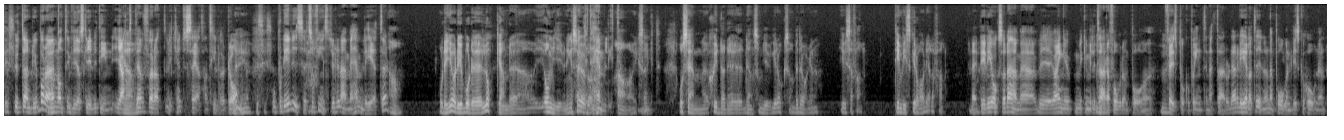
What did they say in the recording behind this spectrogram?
Nej, utan det är bara ja. någonting vi har skrivit in i akten ja. för att vi kan ju inte säga att han tillhör dem. Nej, och på det viset så finns det ju det där med hemligheter. Och det gör det ju både lockande i omgivningens ögon. Lite hemligt. Ja, exakt. Mm. Och sen skyddar det den som ljuger också, bedragaren. I vissa fall. Till en viss grad i alla fall. Nej, det är det också det här med, vi, jag hänger mycket militära mm. forum på mm. Facebook och på internet där och där är det hela tiden den här pågående diskussionen.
